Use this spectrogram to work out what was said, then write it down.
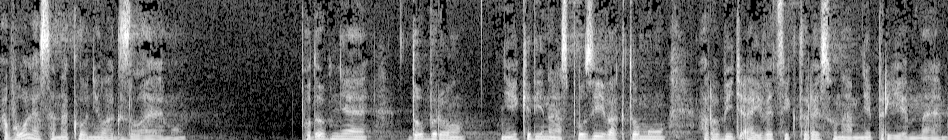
A vôľa sa naklonila k zlému. Podobne dobro niekedy nás pozýva k tomu robiť aj veci, ktoré sú nám nepríjemné.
